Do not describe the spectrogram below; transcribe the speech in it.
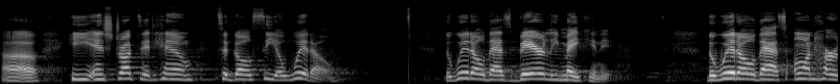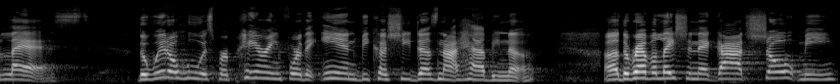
Uh, he instructed him to go see a widow, the widow that's barely making it, the widow that's on her last, the widow who is preparing for the end because she does not have enough. Uh, the revelation that God showed me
